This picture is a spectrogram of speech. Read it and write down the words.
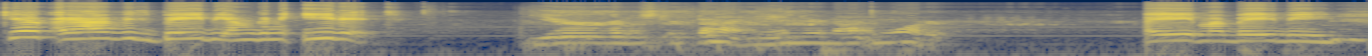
Garrick, I have his baby. I'm gonna eat it. You're gonna start dying and you're not in water. I ate my baby.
